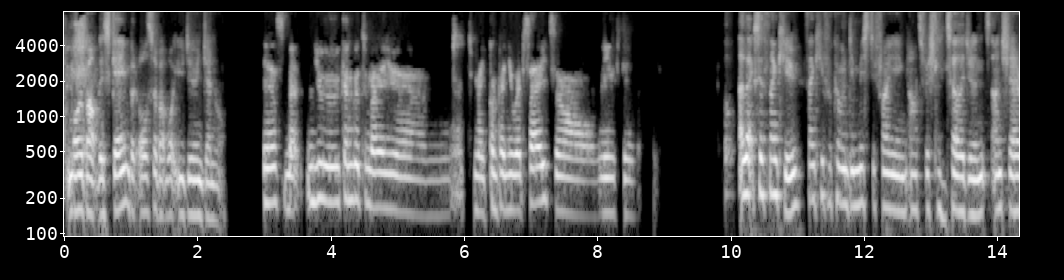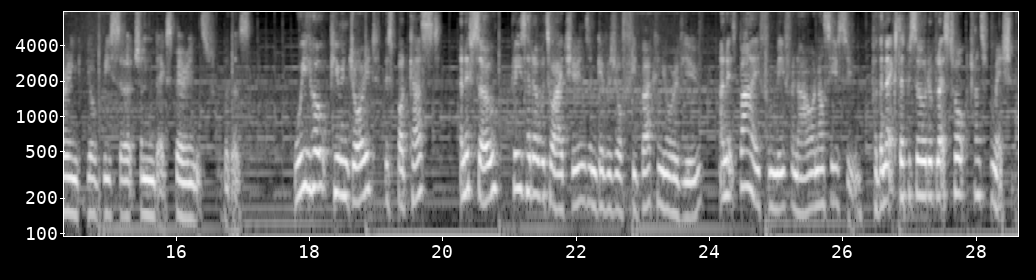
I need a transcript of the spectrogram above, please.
more about this game, but also about what you do in general? Yes, but you can go to my um, to my company website or LinkedIn. Alexia, thank you. Thank you for coming demystifying artificial intelligence and sharing your research and experience with us. We hope you enjoyed this podcast. And if so, please head over to iTunes and give us your feedback and your review. And it's bye from me for now, and I'll see you soon for the next episode of Let's Talk Transformation.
